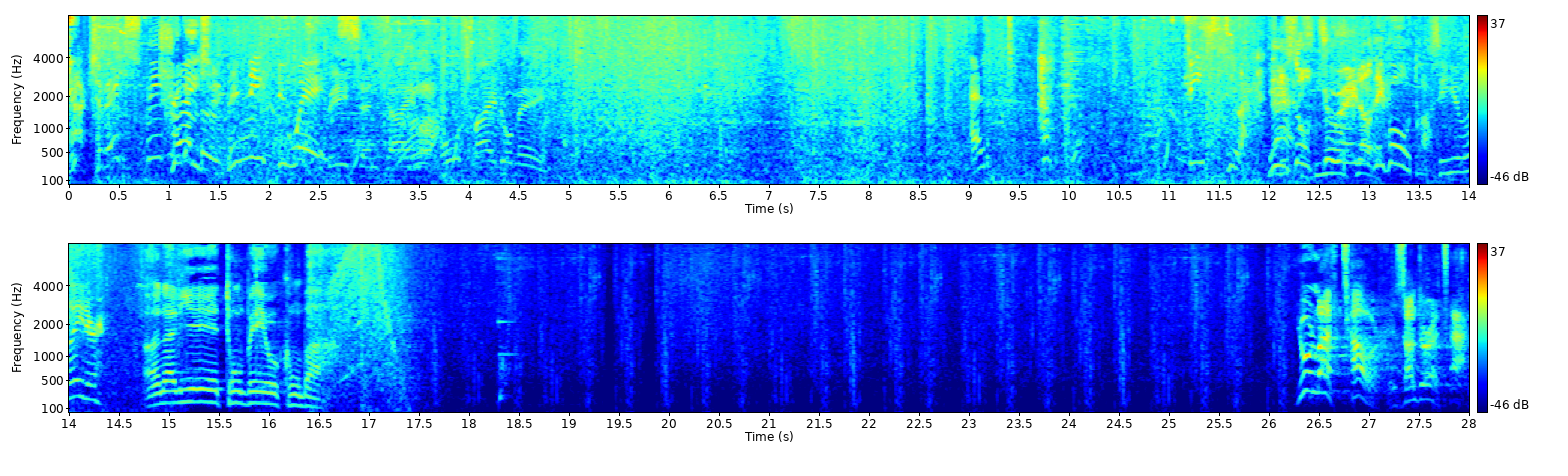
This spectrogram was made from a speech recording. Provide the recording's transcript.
Activate speed Tremble grenade. beneath the waves. Beast and time hold my domain. Ils ont tué l'un des vôtres. See you later. Un allié est tombé au combat. Your left tower is under attack.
